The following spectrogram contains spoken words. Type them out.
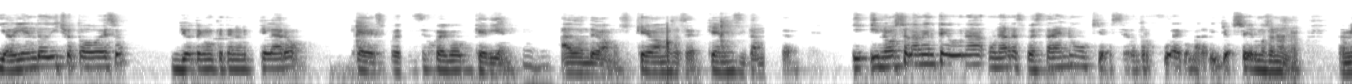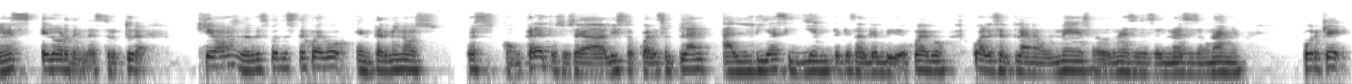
Y habiendo dicho todo eso, yo tengo que tener claro que después de ese juego, ¿qué viene? ¿A dónde vamos? ¿Qué vamos a hacer? ¿Qué necesitamos hacer? Y, y no solamente una, una respuesta de no, quiero hacer otro juego maravilloso y hermoso, no, no. También es el orden, la estructura. ¿Qué vamos a hacer después de este juego en términos pues concretos, o sea, listo, ¿cuál es el plan al día siguiente que salga el videojuego? ¿Cuál es el plan a un mes, a dos meses, a seis meses, a un año? Porque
